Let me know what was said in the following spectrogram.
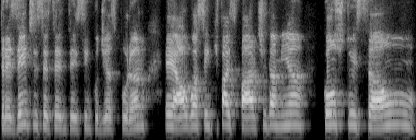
365 dias por ano, é algo assim que faz parte da minha constituição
